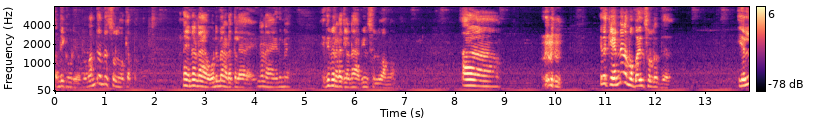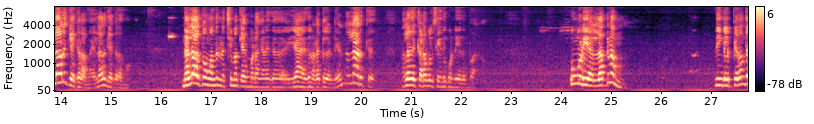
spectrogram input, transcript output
சந்திக்கக்கூடியவர்கள் வந்து வந்து சொல்லுவோம் கேட்பேன் "அண்ணா, ஒன்றுமே நடக்கலை என்னென்ன எதுவுமே எதுவுமே நடக்கலைண்ணா அப்படின்னு சொல்லுவாங்க. இதுக்கு என்ன நம்ம பதில் சொல்கிறது எல்லாரும் கேட்குறாங்க எல்லாரும் கேட்குறாங்க நல்லா இருக்கவங்க வந்து நிச்சயமாக கேட்க மாட்டாங்க எனக்கு ஏன் எதுவும் நடக்கலைன்ட்டு. நல்லா இருக்கு. நல்லதை கடவுள் செய்து கொண்டே இருப்பார். உங்களுடைய லக்னம் நீங்கள் பிறந்த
